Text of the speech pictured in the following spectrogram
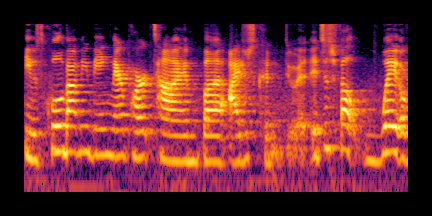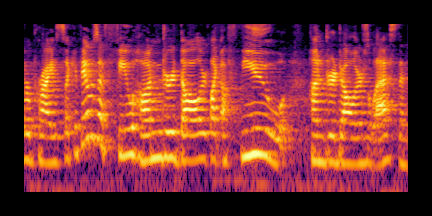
He was cool about me being there part-time, but I just couldn't do it. It just felt way overpriced. Like if it was a few hundred dollars, like a few hundred dollars less, then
